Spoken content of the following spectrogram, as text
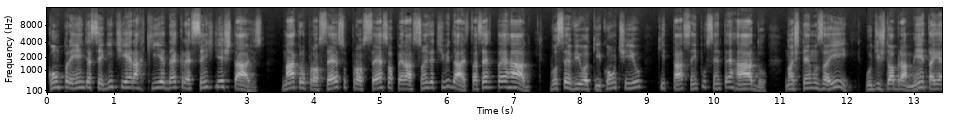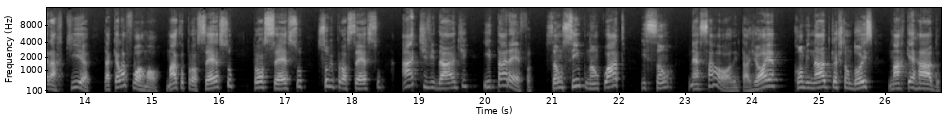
compreende a seguinte hierarquia decrescente de estágios: macroprocesso, processo, operações e atividades. Está certo ou está errado? Você viu aqui com o tio que está 100% errado. Nós temos aí o desdobramento, a hierarquia daquela forma: ó, macroprocesso, processo, subprocesso, atividade e tarefa. São cinco, não quatro, e são nessa ordem, tá joia? Combinado? Questão 2, marca errado.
